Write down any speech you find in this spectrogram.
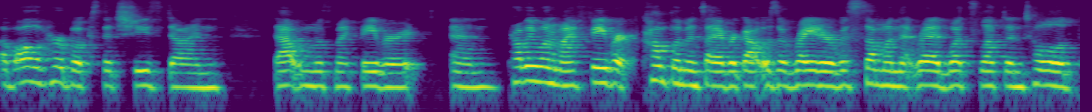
of all of her books that she's done, that one was my favorite. And probably one of my favorite compliments I ever got was a writer with someone that read What's Left Untold,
